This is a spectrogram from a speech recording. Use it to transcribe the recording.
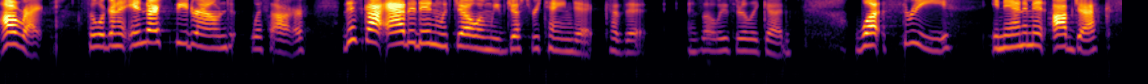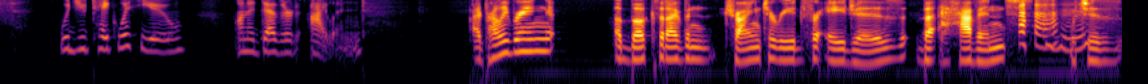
All right. So we're going to end our speed round with our. This got added in with Joe, and we've just retained it because it is always really good. What three inanimate objects would you take with you on a desert island? I'd probably bring a book that I've been trying to read for ages but haven't, which is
